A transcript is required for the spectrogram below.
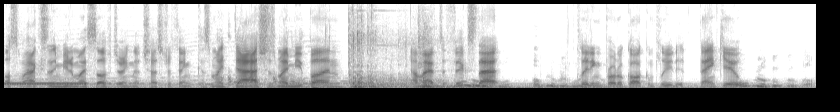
Also, I accidentally muted myself during the Chester thing because my dash is my mute button. I might have to fix that. Completing protocol completed. Thank you.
